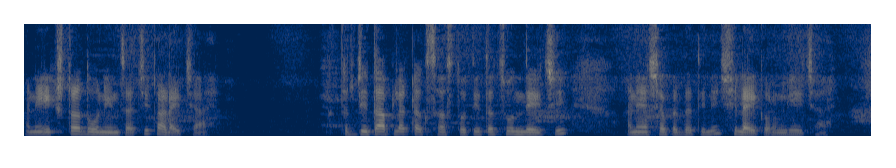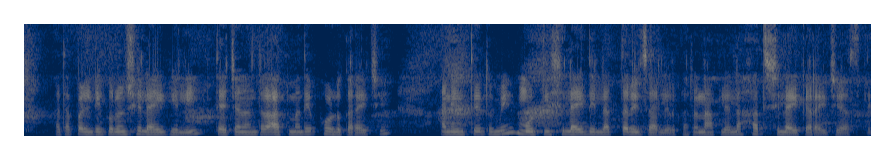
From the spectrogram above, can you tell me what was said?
आणि एक्स्ट्रा दोन इंचाची काढायची आहे. तर जिथं आपला टक्स असतो तिथं चून द्यायची आणि अशा पद्धतीने शिलाई करून घ्यायची आहे. आता पलटी करून शिलाई केली त्याच्यानंतर आतमध्ये फोल्ड करायची. आणि इथे तुम्ही मोठी शिलाई दिलात तरी चालेल कारण आपल्याला हात शिलाई करायची असते.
